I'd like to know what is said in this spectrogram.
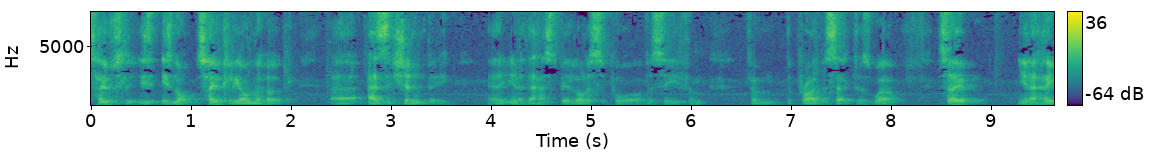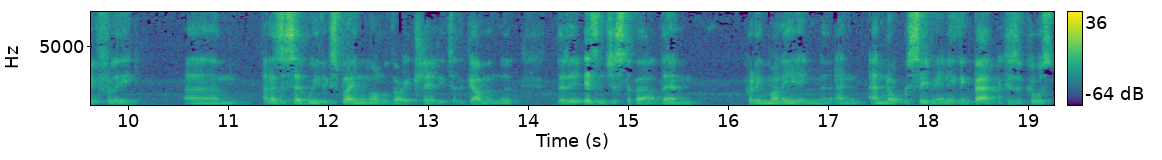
totally is, is not totally on the hook, uh, as it shouldn't be. Uh, you know, there has to be a lot of support, obviously, from from the private sector as well. So, you know, hopefully, um, and as I said, we've explained the model very clearly to the government that that it isn't just about them putting money in and, and not receiving anything back, because of course,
